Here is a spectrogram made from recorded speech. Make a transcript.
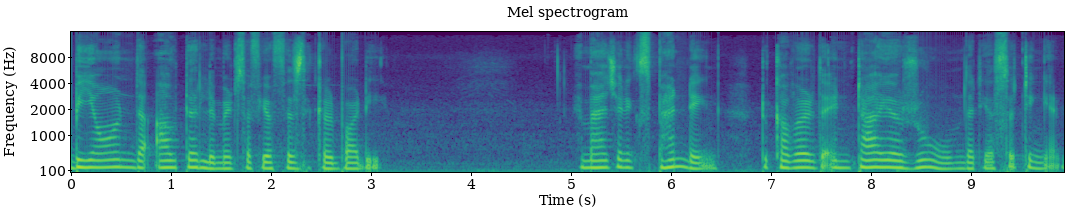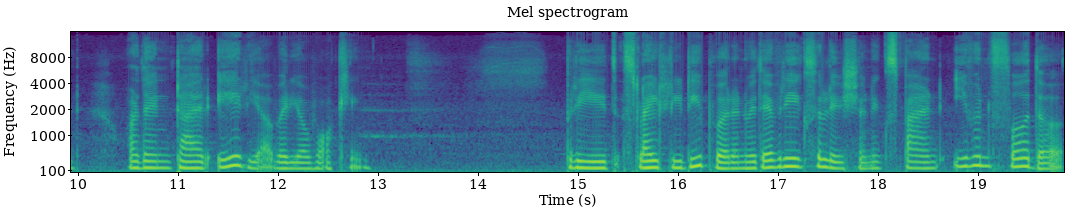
beyond the outer limits of your physical body. Imagine expanding to cover the entire room that you're sitting in or the entire area where you're walking. Breathe slightly deeper and with every exhalation, expand even further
